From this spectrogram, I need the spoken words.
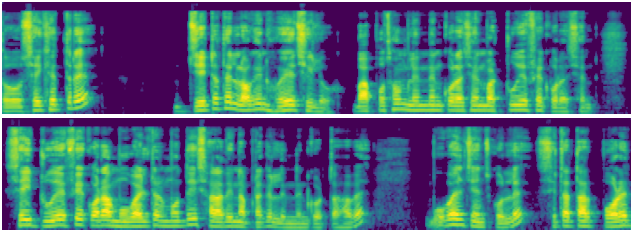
তো সেই ক্ষেত্রে যেটাতে লগ ইন হয়েছিল বা প্রথম লেনদেন করেছেন বা টু এফ এ করেছেন, সেই টু এফ এ করা মোবাইলটার মধ্যেই সারাদিন আপনাকে লেনদেন করতে হবে। মোবাইল চেঞ্জ করলে সেটা তার পরের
